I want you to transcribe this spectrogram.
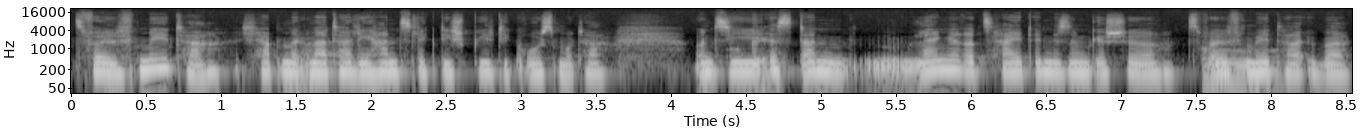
Zwölf Meter. Ich habe mit Ja. Nathalie Hanslick, die spielt die Großmutter. Und sie Okay. ist dann längere Zeit in diesem Geschirr, zwölf Oh. Meter über.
